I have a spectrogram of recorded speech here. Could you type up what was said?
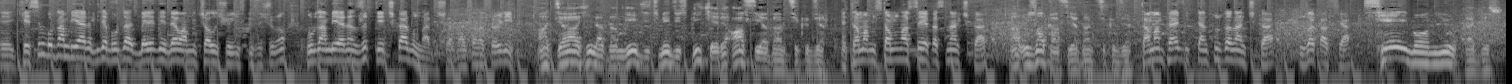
e, kesin buradan bir yerden bir de burada belediye devamlı çalışıyor iskisi şunu. Buradan bir yerden zırt diye çıkar bunlar dışarı ben sana söyleyeyim. Ah cahil adam Yecüc Mecüc bir kere Asya'dan çıkacak. E tamam İstanbul'un Asya yakasından çıkar. Ha uzak Asya'dan çıkacak. Tamam Pendik'ten Tuzla'dan çıkar. Uzak Asya. Shame on you Kadir.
